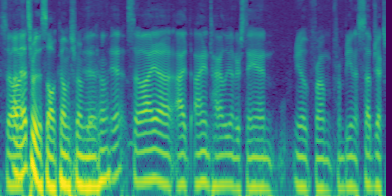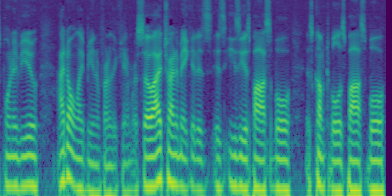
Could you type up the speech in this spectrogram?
So oh, I- that's where this all comes from yeah, then huh yeah. So I, uh, I I entirely understand. You know, from from being a subject's point of view, I don't like being in front of the camera. So I try to make it as as easy as possible, as comfortable as possible.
